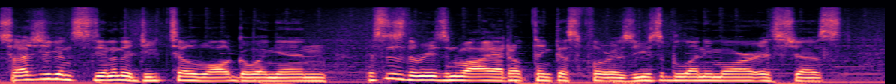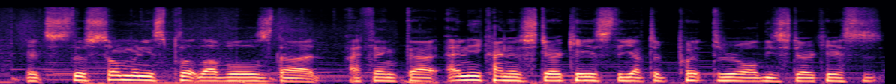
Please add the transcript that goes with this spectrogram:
So as you can see, another detailed wall going in. This is the reason why I don't think this floor is usable anymore. It's just, it's there's so many split levels that I think that any kind of staircase that you have to put through all these staircases,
